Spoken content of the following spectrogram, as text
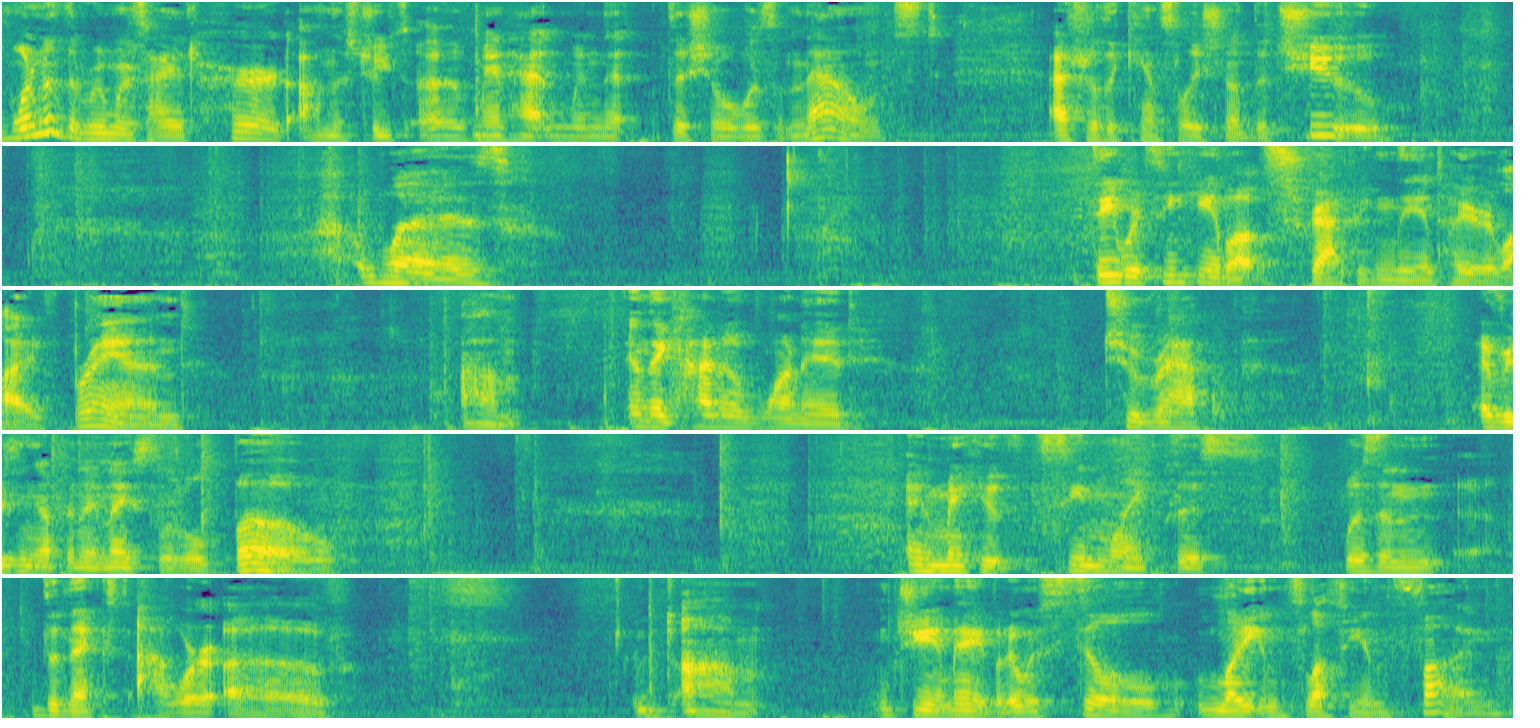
one of the rumors I had heard on the streets of Manhattan when the, the show was announced after the cancellation of the Chew was they were thinking about scrapping the entire live brand um, and they kind of wanted to wrap everything up in a nice little bow and make it seem like this was in the next hour of um, GMA, but it was still light and fluffy and fun.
